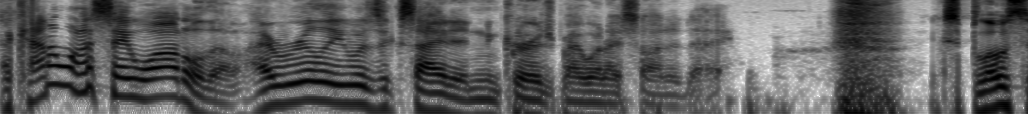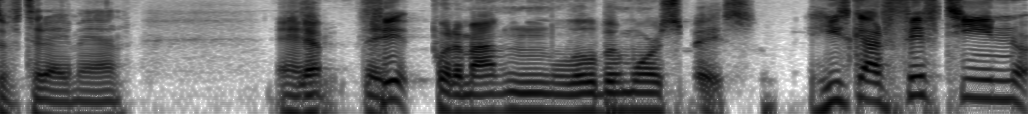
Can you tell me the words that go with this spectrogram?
I kind of want to say Waddle though. I really was excited and encouraged by what I saw today. Explosive today, man. And yep, they fi- put him out in a little bit more space. he's got 15.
